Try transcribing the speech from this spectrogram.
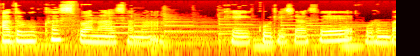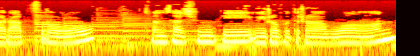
아드무카 스바나사나 개이 꼬리 자세 오른발 앞으로 전사 준비 위로부드라 원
